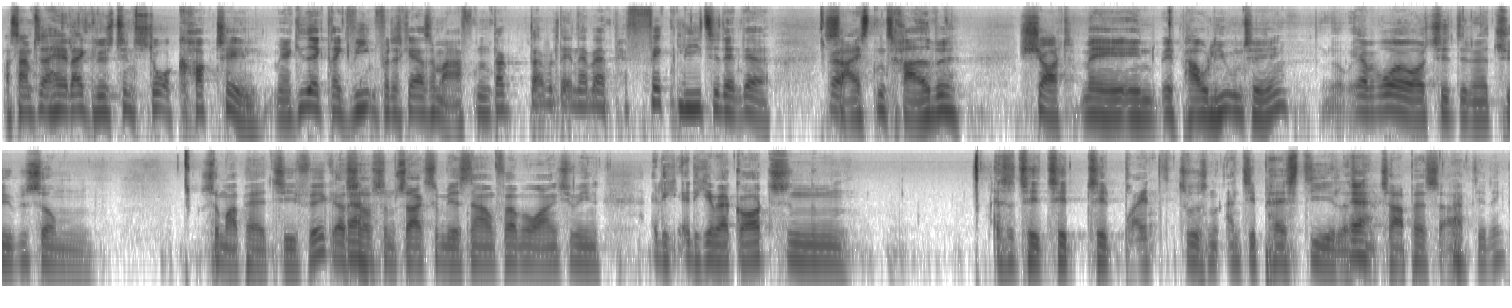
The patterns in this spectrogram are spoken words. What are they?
Og samtidig har jeg heller ikke lyst til en stor cocktail. Men jeg gider ikke drikke vin, for det skal jeg som aften. Der, der vil den her være perfekt lige til den der 16.30 shot med en, et par oliven til, ikke? Jeg bruger jo også tit den her type som, som aperitif, ikke? Og så Ja. som sagt, som jeg snakkede om før med orangevin, at det, at det kan være godt sådan, altså til, til, til et bredt, du ved, sådan antipasti eller Ja. sådan tapas-agtigt, ikke?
